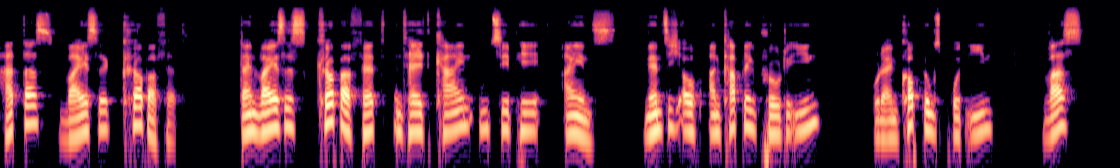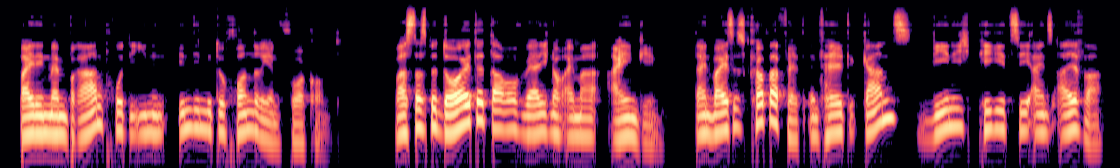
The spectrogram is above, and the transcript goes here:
hat das weiße Körperfett? Dein weißes Körperfett enthält kein UCP1, nennt sich auch Uncoupling Protein oder Entkopplungsprotein, was bei den Membranproteinen in den Mitochondrien vorkommt. Was das bedeutet, darauf werde ich noch einmal eingehen. Dein weißes Körperfett enthält ganz wenig PGC1-Alpha.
